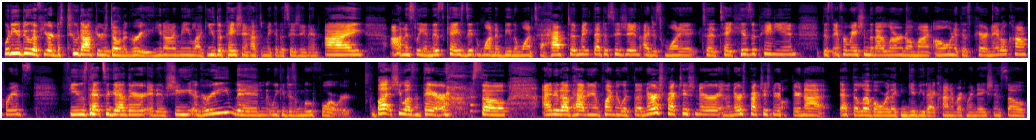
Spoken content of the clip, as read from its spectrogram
what do you do if your two doctors don't agree? You know what I mean? Like you, the patient, have to make a decision. And I honestly, in this case, didn't want to be the one to have to make that decision. I just wanted to take his opinion, this information that I learned on my own at this perinatal conference, fuse that together. And if she agreed, then we could just move forward but she wasn't there. So I ended up having an appointment with the nurse practitioner and the nurse practitioner, they're not at the level where they can give you that kind of recommendation. So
